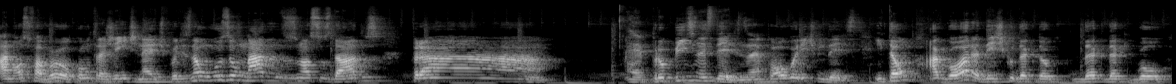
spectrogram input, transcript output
a nosso favor ou contra a gente, né? Tipo, eles não usam nada dos nossos dados para é, pro business deles, né? Pro algoritmo deles. Então, agora, desde que o DuckDuckGo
